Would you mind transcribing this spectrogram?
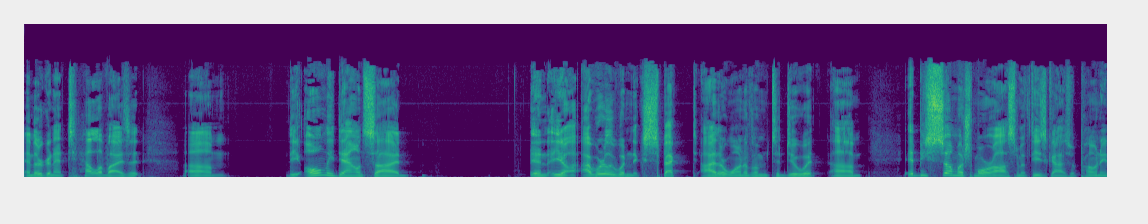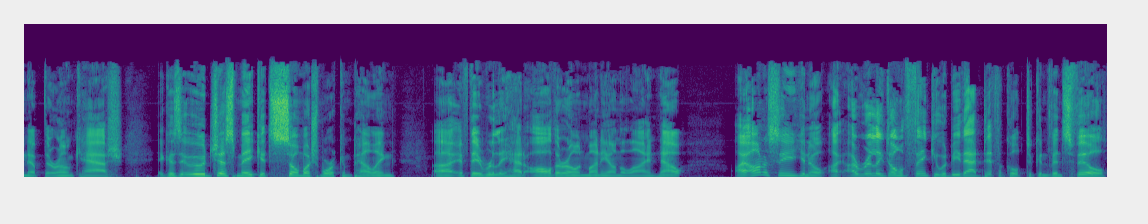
and they're going to televise it. Um, the only downside, and you know, I really wouldn't expect either one of them to do it. Um, It'd be so much more awesome if these guys were ponying up their own cash because it would just make it so much more compelling uh, if they really had all their own money on the line. Now, I honestly, you know, I, I really don't think it would be that difficult to convince Phil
